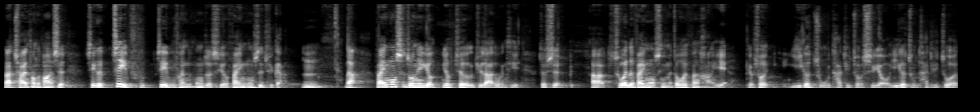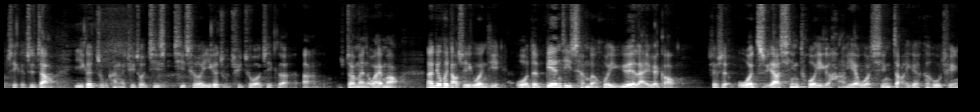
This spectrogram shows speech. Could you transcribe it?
那传统的方式是这个这部这部分的工作是由翻译公司去干，嗯，那翻译公司中间有有就有巨大的问题，就是啊、所有的翻译公司里面都会分行业，比如说一个组他去做石油，一个组他去做这个制造，一个组可能去做汽汽车，一个组去做这个啊、专门的外贸，那就会导致一个问题，我的边际成本会越来越高。就是我只要新拓一个行业，我新找一个客户群，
